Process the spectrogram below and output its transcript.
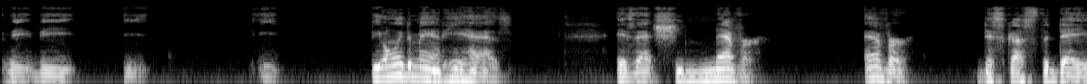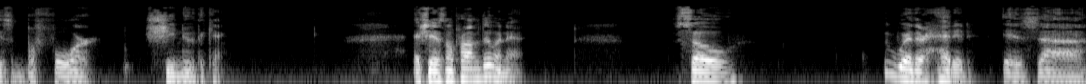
the, the, the only demand he has is that she never, ever discuss the days before she knew the king. And she has no problem doing that. So where they're headed is, uh,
